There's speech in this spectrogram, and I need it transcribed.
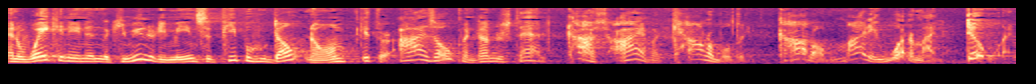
An awakening in the community means that people who don't know Him get their eyes open to understand, gosh, I am accountable to God Almighty. What am I doing?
